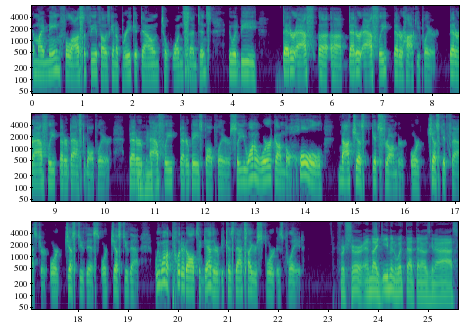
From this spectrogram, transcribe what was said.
And my main philosophy, if I was going to break it down to one sentence, it would be better ath- uh, uh, better athlete, better hockey player, better athlete, better basketball player, better mm-hmm. athlete, better baseball player. So you want to work on the whole, not just get stronger or just get faster or just do this or just do that. We want to put it all together because that's how your sport is played. For sure. And like even with that, then I was going to ask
